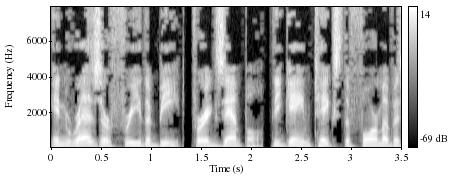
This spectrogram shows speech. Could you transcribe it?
In Rez or Free the Beat, for example, the game takes the form of a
